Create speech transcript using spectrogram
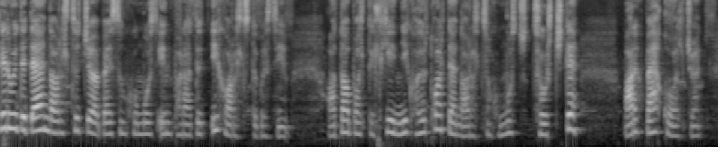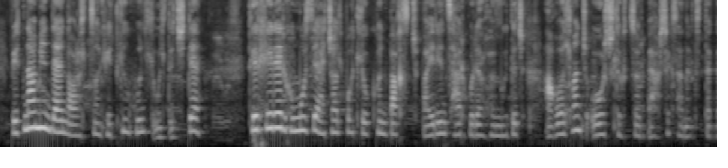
Тэр үед дайнд оролцож байсан хүмүүс энэ парадад их оролцдог байсан юм. Одоо бол дэлхийн 1 2 дугаар дайнд оролцсон хүмүүс ч цөөрчтэй. Бараг байхгүй болж байна. Вьетнамын дайнд оролцсон хэдхэн хүн л үлдэжтэй. Тэр хэрээр хүмүүсийн ач холбогдол өгөх нь багасч баярын цаар хүрээ хумигдж агуулганч өөрчлөгдсөөр байх шиг санагддаг.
